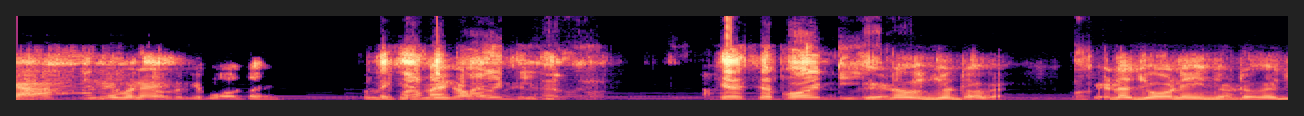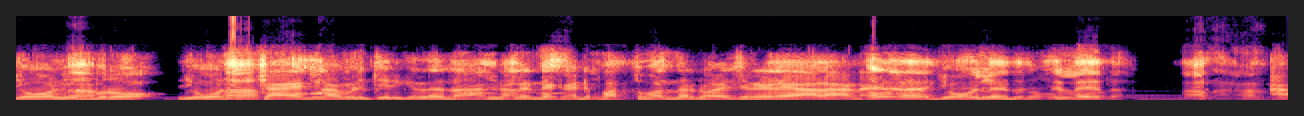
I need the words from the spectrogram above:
ഞാനിവിടെ പോയിന്റ് ഇല്ല. ഇടോ ജോണി ഇങ്ങോട്ടൊക്കെ ജോണി ബ്രോ ജോണി ചായനാ ചായ വിളിച്ചിരിക്കുന്നത്. താങ്കൾ എന്നെ കാട്ടി പത്ത് പന്ത്രണ്ട് വയസ്സിന് ഇളയ ആളാണ്. Johnny bro. ആ,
